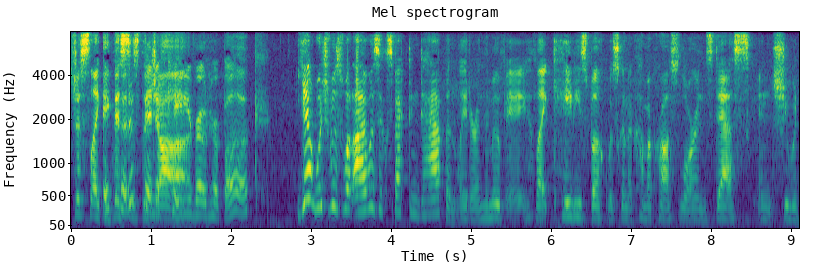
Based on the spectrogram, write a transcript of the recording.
just like It this is the been job. if Katie wrote her book. Yeah, which was what I was expecting to happen later in the movie. Like Katie's book was going to come across Lauren's desk and she would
